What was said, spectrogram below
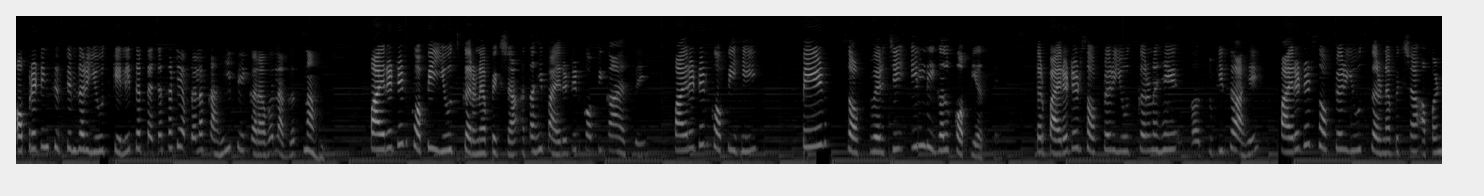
ऑपरेटिंग सिस्टीम जर यूज केली तर त्याच्यासाठी आपल्याला काही पे करावं लागत नाही. पायरेटेड कॉपी यूज करण्यापेक्षा आता ही पायरेटेड कॉपी काय असते? पायरेटेड कॉपी ही पेड सॉफ्टवेअरची इलिगल कॉपी असते. तर पायरेटेड सॉफ्टवेअर यूज करणं हे चुकीचं आहे. पायरेटेड सॉफ्टवेअर यूज करण्यापेक्षा आपण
